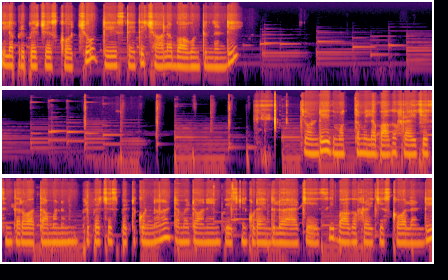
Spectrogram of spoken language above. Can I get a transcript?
ఇలా ప్రిపేర్ చేసుకోవచ్చు. టేస్ట్ అయితే చాలా బాగుంటుందండి. చూడండి ఇది మొత్తం ఇలా బాగా ఫ్రై చేసిన తర్వాత మనం ప్రిపేర్ చేసి పెట్టుకున్న టమాటో ఆనియన్ పేస్ట్ని కూడా ఇందులో యాడ్ చేసి బాగా ఫ్రై చేసుకోవాలండి.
